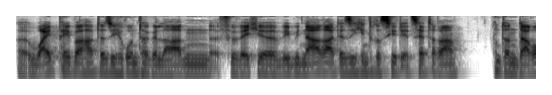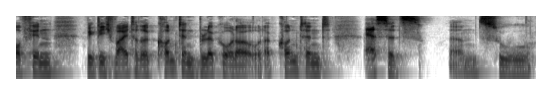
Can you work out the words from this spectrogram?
äh, Whitepaper hat er sich runtergeladen, für welche Webinare hat er sich interessiert etc. Und dann daraufhin wirklich weitere Content-Blöcke oder, oder Content-Assets ähm, zu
